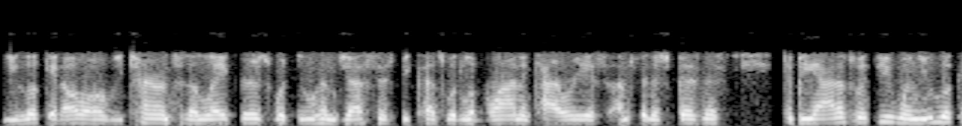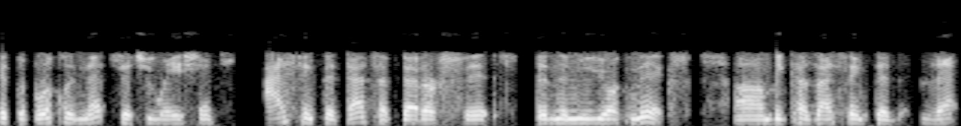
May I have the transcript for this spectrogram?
You look at oh, a return to the Lakers would do him justice because with LeBron and Kyrie, it's unfinished business. To be honest with you, when you look at the Brooklyn Nets situation, I think that that's a better fit than the New York Knicks um, because I think that that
